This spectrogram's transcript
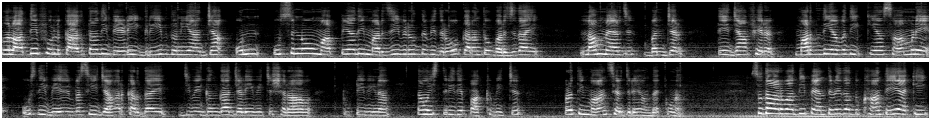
ਫੌਲਾਦੀ ਫੁੱਲ ਕਾਗਤਾਂ ਦੀ ਬੇੜੀ ਗਰੀਬ ਦੁਨੀਆ ਜਾਂ ਉਨ ਉਸ ਨੂੰ ਮਾਪਿਆਂ ਦੀ ਮਰਜ਼ੀ ਵਿਰੁੱਧ ਵਿਦਰੋਹ ਕਰਨ ਤੋਂ ਵਰਜਦਾ ਏ, ਲਵ ਮੈਰਿਜ, ਬੰਜਰ ਤੇ ਜਾਂ ਫਿਰ ਮਰਦ ਦੀਆਂ ਵਧੀਕੀਆਂ ਸਾਹਮਣੇ ਉਸ ਦੀ ਬੇਬਸੀ ਜ਼ਾਹਰ ਕਰਦਾ ਏ, ਜਿਵੇਂ ਗੰਗਾ ਜਲੀ ਵਿੱਚ ਸ਼ਰਾਬ ਟੁੱਟੀ ਵੀਣਾ ਤਾਂ ਉਹ ਇਸਤਰੀ ਦੇ ਪੱਖ ਵਿੱਚ ਪ੍ਰਤੀਮਾਨ ਸਿਰਜ ਰਿਹਾ ਹੁੰਦਾ ਹੈ ਕੁਣਾ। ਸੁਧਾਰਵਾਦੀ ਪੈਂਤੜੇ ਦਾ ਦੁਖਾਂਤ ਇਹ ਹੈ ਕਿ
